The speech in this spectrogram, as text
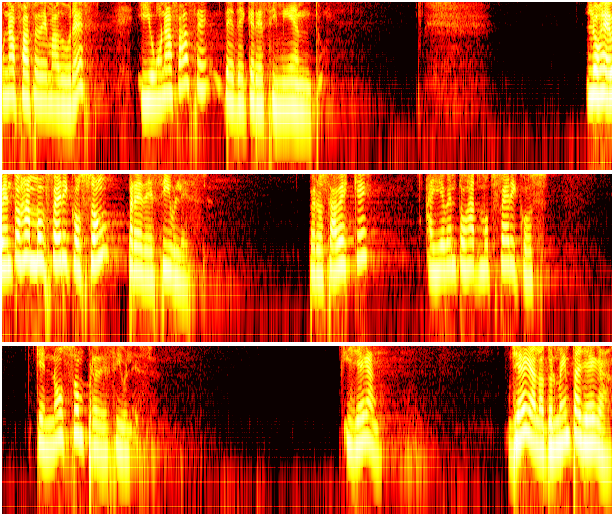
una fase de madurez y una fase de decrecimiento. Los eventos atmosféricos son predecibles. Pero ¿sabes qué? Hay eventos atmosféricos que no son predecibles. Y llegan. Llega, la tormenta llega.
